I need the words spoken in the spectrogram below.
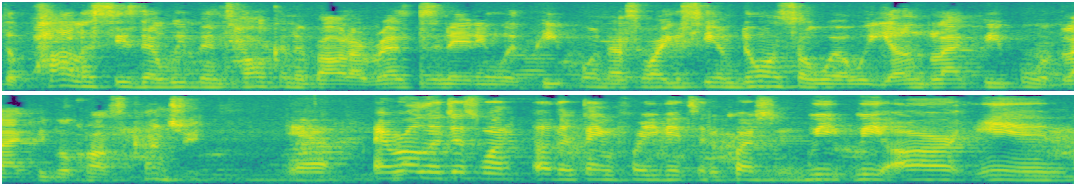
the policies that we've been talking about are resonating with people, and that's why you see them doing so well with young black people, with black people across the country. Yeah, and Roland, just one other thing before you get to the question. We we are in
